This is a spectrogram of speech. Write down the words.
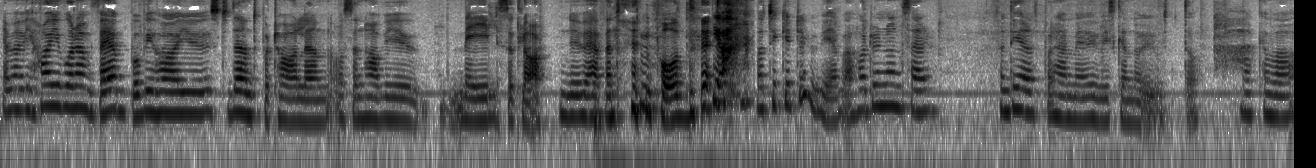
Ja, men vi har ju våran webb och vi har ju studentportalen och sen har vi ju mail såklart. Nu även en podd. Ja. Vad tycker du Eva? Har du någon så här funderat på det här med hur vi ska nå ut och vad kan vara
